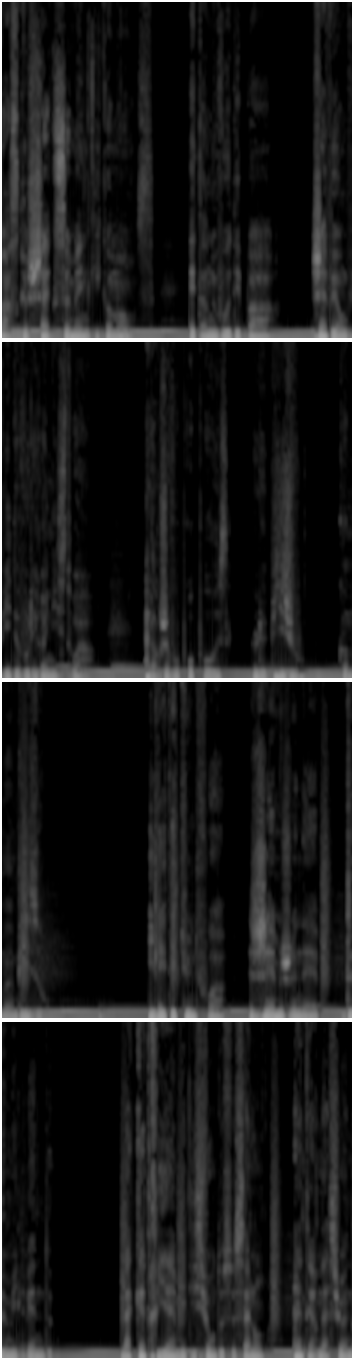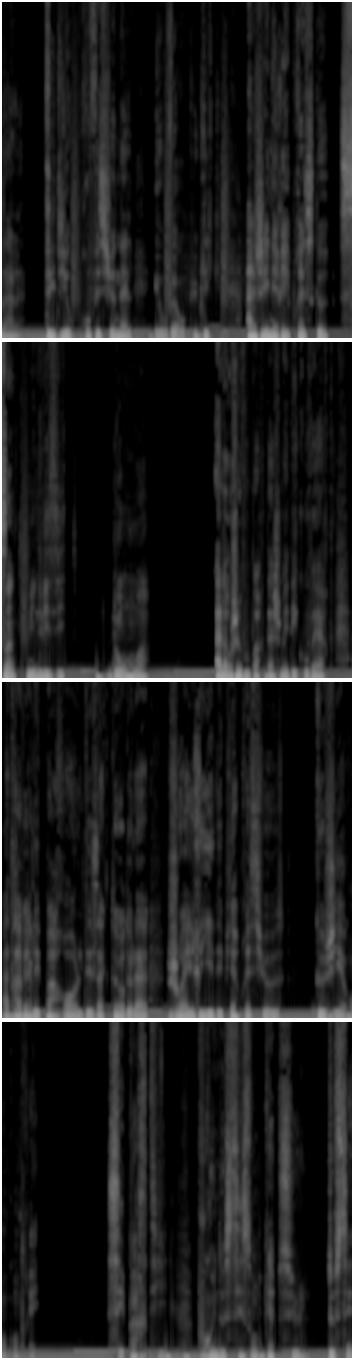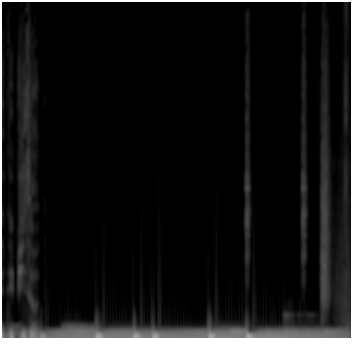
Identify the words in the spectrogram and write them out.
Parce que chaque semaine qui commence est un nouveau départ, j'avais envie de vous lire une histoire. Alors je vous propose le bijou comme un bisou. Il était une fois J'aime Genève 2022, la quatrième édition de ce salon international dédié aux professionnels et ouvert au public a généré presque 5000 visites, dont moi. Alors je vous partage mes découvertes à travers les paroles des acteurs de la joaillerie et des pierres précieuses que j'y ai rencontrés. C'est parti pour une saison capsule de cet épisode.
